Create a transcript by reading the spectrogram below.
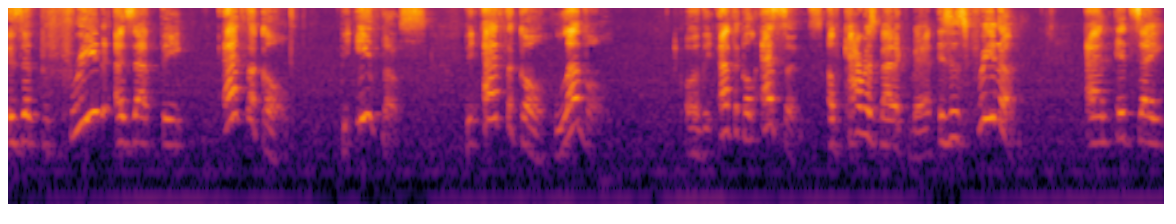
is that the freedom is that the ethical, the ethos, the ethical level or the ethical essence of charismatic man is his freedom. And it's a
